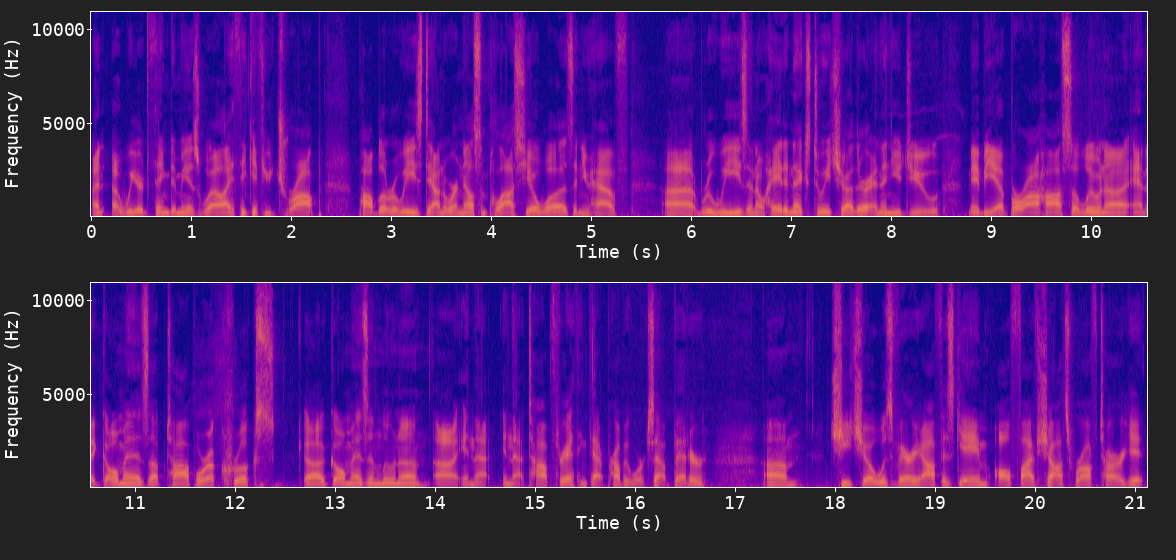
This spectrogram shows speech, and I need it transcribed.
a, a, weird thing to me as well. I think if you drop Pablo Ruiz down to where Nelson Palacio was, and you have uh, Ruiz and Ojeda next to each other, and then you do maybe a Barajas, a Luna, and a Gomez up top, or a Crooks, uh, Gomez, and Luna uh, in that in that top three. I think that probably works out better. Um, Chicho was very off his game. All five shots were off target.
